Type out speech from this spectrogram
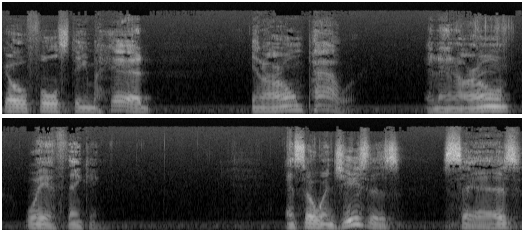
go full steam ahead in our own power and in our own way of thinking. And so when Jesus says,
